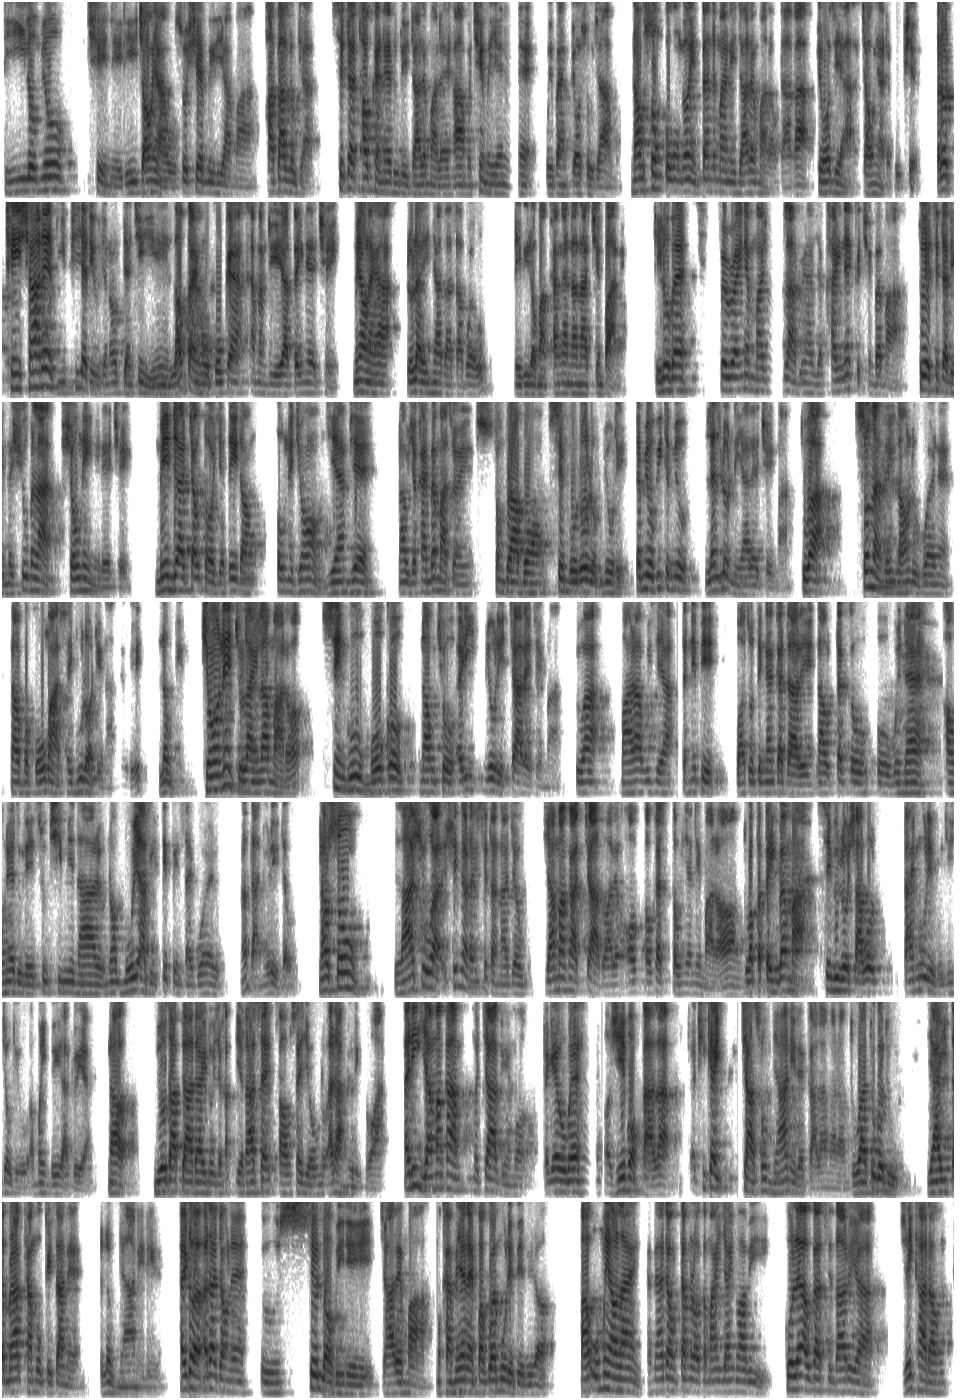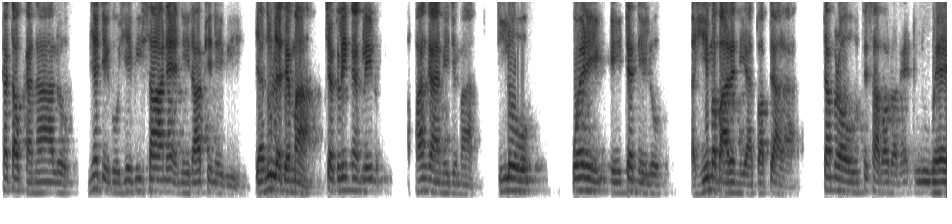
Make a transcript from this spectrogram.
ဒီလိုမျိုးအခြေအနေဒီအကြောင်းအရာကို social media မှာဟာတာလုပ်ကြ စစ်တပ်ထောက်ခံတဲ့သူတွေကြားထဲမှာလဲဟာမချစ်မရဲနဲ့ဝေဖန်ပြောဆိုကြအောင်နောက်ဆုံးပုံပုံပြောရင်တန်တမန်တွေကြားထဲမှာတော့ဒါကပြောစရာအကြောင်းအရာတစ်ခုဖြစ်အဲ့တော့ထင်ရှားတဲ့ဒီဖြစ်ရပ်တွေကိုကျွန်တော်တို့ပြန်ကြည့်ရင်လောက်တိုင်ကိုကိုကန် MMD ကတိမ့်တဲ့အချိန်မင်းအောင်လှိုင်ကလွတ်လပ်ရေးညစာစာပွဲကိုနေပြီးတော့မှခန်းခန်းနာနာကျင်းပတယ်ဒီလိုပဲ February နဲ့ March လအတွင်းကရခိုင်နဲ့ကချင်ဘက်မှာသူ့ရဲ့စစ်တပ်တွေမရှုမလရှုံးနေနေတဲ့အချိန်မင်းပြကြောက်တော်ရသေးတောင်ပုံနှကျွန်းရံပြဲ နောက်ရခိုင်ဘက်မှာဆိုရင်စွန်ပရာဘွန်စင်ဘူတို့လိုမျိုးတွေတစ်မျိုးပြီးတစ်မျိုးလက်လွတ်နေရတဲ့အချိန်မှာ तू ကစွန်လန်စိန်လောင်းလူပွဲနဲ့နောက်ပကိုးမှာစိတ်ဘူးတော်တင်တာမျိုးတွေလုပ်နေဂျွန်နဲ့ဇူလိုင်လမှာတော့စင်ကူမိုးကုတ်နောင်ချိုအဲ့ဒီမျိုးတွေကြားတဲ့အချိန်မှာ तू ကမာရဝိဇယတစ်နှစ်ပြည့်ဝါဆိုသင်္ကန်းကတ်တာတွေနောက်တက္ကသိုလ်ဟိုဝန်ထမ်းအောင်တဲ့သူတွေစုချီးမြင့်တာတို့နောက်မိုးရသည့်တစ်ပင်ဆိုင်ပွဲတို့နော်ဒါမျိုးတွေလုပ်နောက်ဆုံး လာရှိုးကအရှေ့မြောက်တိုင်းစစ်တပ်နာချုပ်ရမကကြသွားတဲ့ဩဂတ်3ရက်နေ့မှာတော့သူကပသိမ်ဘက်မှာစင်ဘီရိုရှာဖို့တိုင်းမှုတွေဝန်ကြီးချုပ်တွေကိုအမိန့်ပေးတာတွေ့ရနောက်မျိုးသားပြတိုင်းတို့ရထားဆက်ကောင်းဆက်ယုံတို့အဲ့ဒါမျိုးတွေသွားအဲ့ဒီရမကမကြခင်ပေါ့တကယ်ကိုပဲရေးပေါ်ကာလအထိကိတ်ကြဆုံးများနေတဲ့ကာလမှာတော့သူကသူ့ကိုယ်သူယာယီသမရခံမှုကိစ္စနဲ့အလုပ်များနေသေးတယ် အဲ့တော့အဲ့ဒါကြောင့်လဲဟိုစစ်လော်ဘီတွေကြားထဲမှာမခံမရနိုင်ပောက်ကွဲမှုတွေပြပြီးတော့အာဦးမင်းအောင်လိုင်းခင်ဗျားကြောင့်တက်မတော်တမိုင်းရိုင်းသွားပြီကိုလက်အောက်ကစစ်သားတွေကရိတ်ခါတောင်ဖက်တောက်ခံတာလို့မြက်တွေကိုရိတ်ပြီးစားတဲ့အနေအထားဖြစ်နေပြီရန်သူလက်ထဲမှာကြက်ကလေးငက်ကလေးလို့အဖမ်းခံနေချိန်မှာဒီလိုပွဲတွေတက်နေလို့အရေးမပါတဲ့နေရာသွားပြတာတမတော်ကိုတစ္ဆာပေါက်တော်နဲ့အတူတူပဲ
